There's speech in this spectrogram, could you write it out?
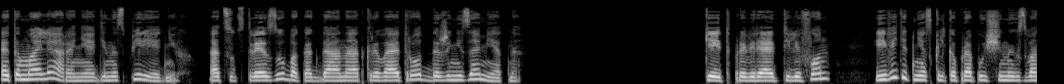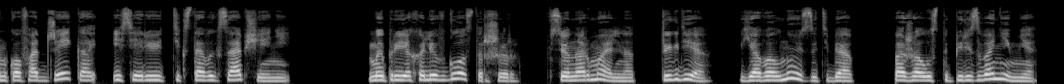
Это маляр, а не один из передних. Отсутствие зуба, когда она открывает рот, даже незаметно. Кейт проверяет телефон и видит несколько пропущенных звонков от Джейка и серию текстовых сообщений. «Мы приехали в Глостершир. Все нормально. Ты где? Я волнуюсь за тебя. Пожалуйста, перезвони мне».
